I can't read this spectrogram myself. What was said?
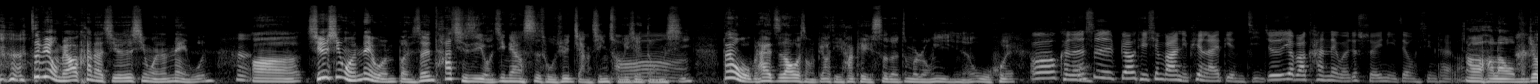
这边我们要看的其实是新闻的内文，呃，其实新闻内文本身它其实有尽量试图去讲清楚一些东西，哦、但我不太知道为什么标题它可以设的这么容易引人误会。哦，可能是标题先把你骗来点击，就是要不要看内文就随你这种心态吧。啊、呃，好了，我们就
